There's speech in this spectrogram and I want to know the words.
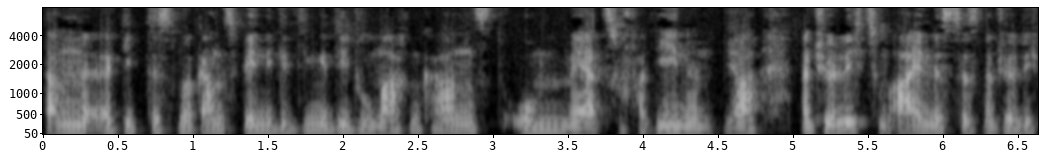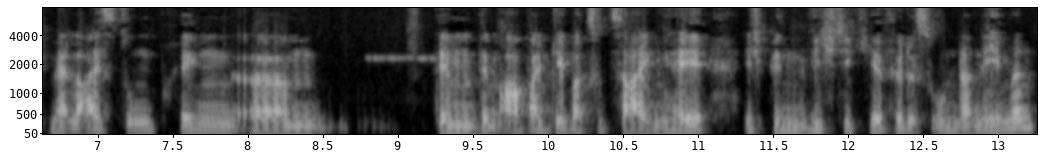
dann äh, gibt es nur ganz wenige Dinge, die du machen kannst, um mehr zu verdienen. Ja, natürlich, zum einen ist es natürlich mehr Leistung bringen, ähm, dem, dem Arbeitgeber zu zeigen, hey, ich bin wichtig hier für das Unternehmen.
